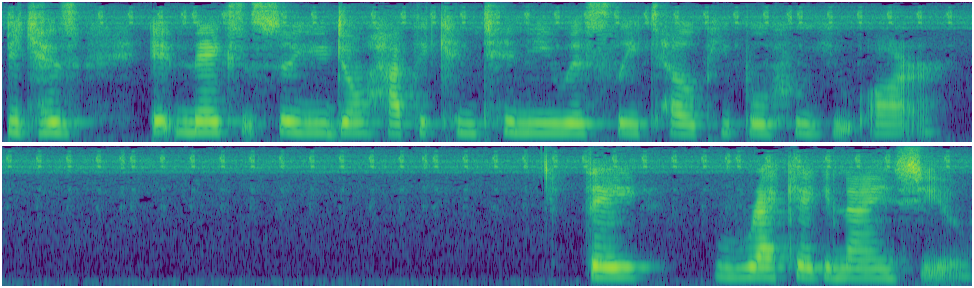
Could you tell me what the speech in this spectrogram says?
because it makes it so you don't have to continuously tell people who you are. They recognize you,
